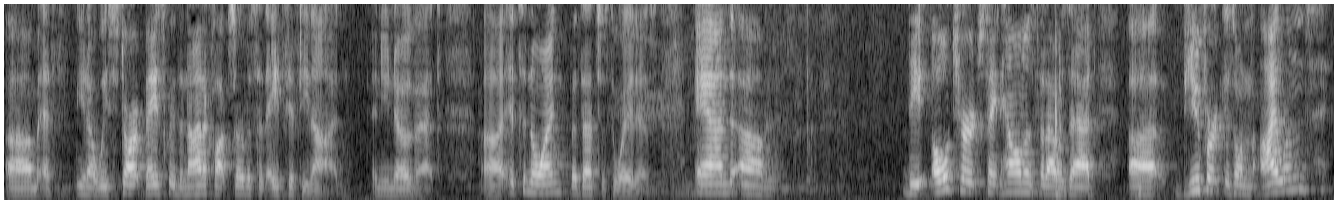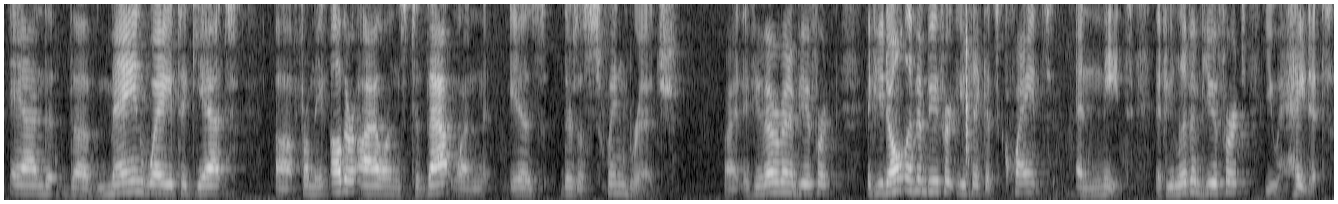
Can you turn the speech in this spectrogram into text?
Um, at, you know, we start basically the nine o'clock service at 8:59, and you know that. Uh, it's annoying, but that's just the way it is. And um, the old church, St. Helena's, that I was at, uh, Beaufort is on an island, and the main way to get uh, from the other islands to that one is there's a swing bridge. Right? If you've ever been in Beaufort, if you don't live in Beaufort, you think it's quaint and neat. If you live in Beaufort, you hate it.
